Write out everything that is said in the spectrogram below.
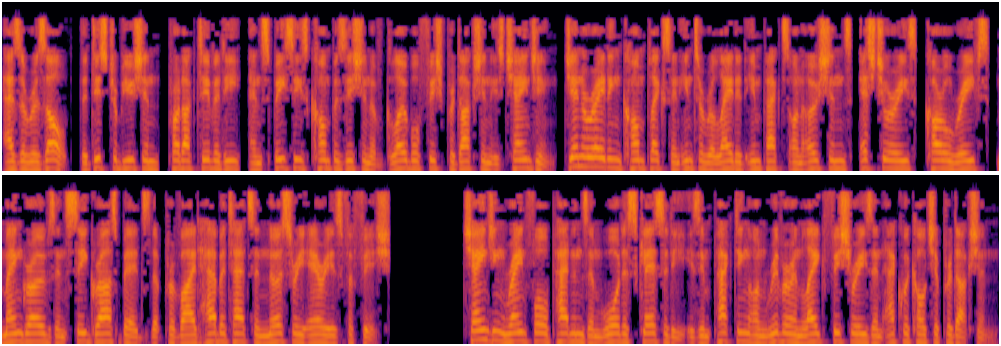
As a result, the distribution, productivity, and species composition of global fish production is changing, generating complex and interrelated impacts on oceans, estuaries, coral reefs, mangroves and seagrass beds that provide habitats and nursery areas for fish. Changing rainfall patterns and water scarcity is impacting on river and lake fisheries and aquaculture production.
